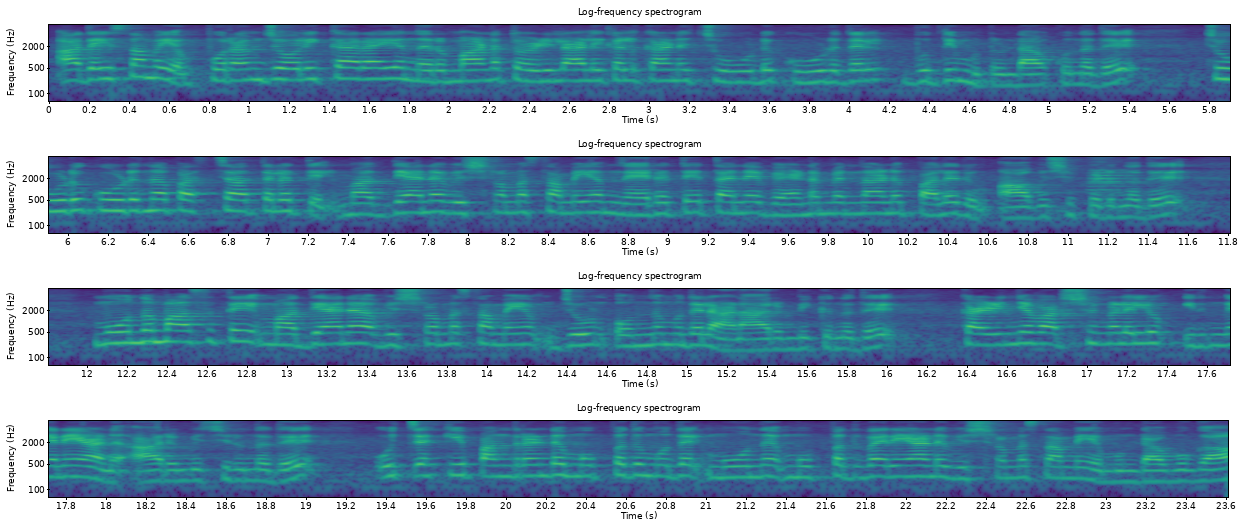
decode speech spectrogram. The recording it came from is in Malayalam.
അതേസമയം പുറം ജോലിക്കാരായ നിർമ്മാണ തൊഴിലാളികൾക്കാണ് ചൂട് കൂടുതൽ ബുദ്ധിമുട്ടുണ്ടാക്കുന്നത്. ചൂട് കൂടുന്ന പശ്ചാത്തലത്തിൽ മധ്യാഹ്ന വിശ്രമ സമയം നേരത്തെ തന്നെ വേണമെന്നാണ് പലരും ആവശ്യപ്പെടുന്നത്. മൂന്ന് മാസത്തെ മധ്യാഹ്ന വിശ്രമ സമയം ജൂൺ ഒന്ന് മുതലാണ് ആരംഭിക്കുന്നത്. കഴിഞ്ഞ വർഷങ്ങളിലും ഇങ്ങനെയാണ് ആരംഭിച്ചിരുന്നത്. ഉച്ചയ്ക്ക് പന്ത്രണ്ട് മുപ്പത് മുതൽ മൂന്ന് മുപ്പത് വരെയാണ് വിശ്രമ സമയം ഉണ്ടാവുക.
